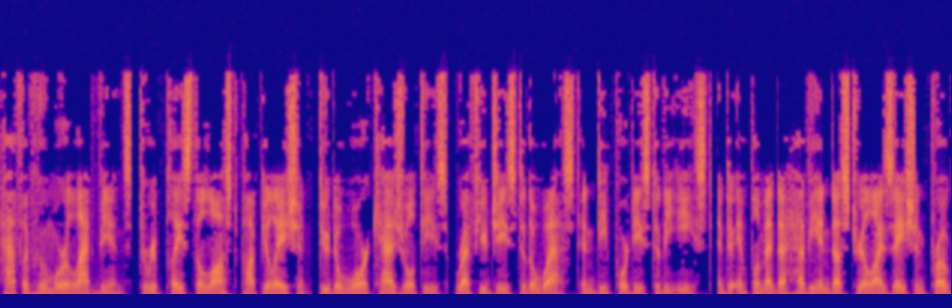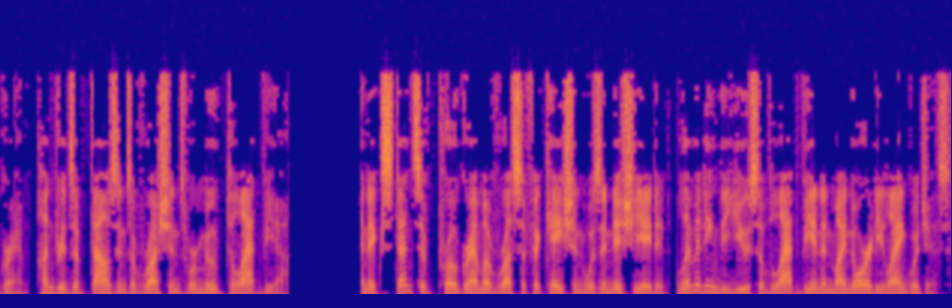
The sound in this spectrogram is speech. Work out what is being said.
half of whom were Latvians, to replace the lost population due to war casualties, refugees to the west and deportees to the east and to implement a heavy industrialization program, hundreds of thousands of Russians were moved to Latvia. An extensive program of Russification was initiated, limiting the use of Latvian and minority languages.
